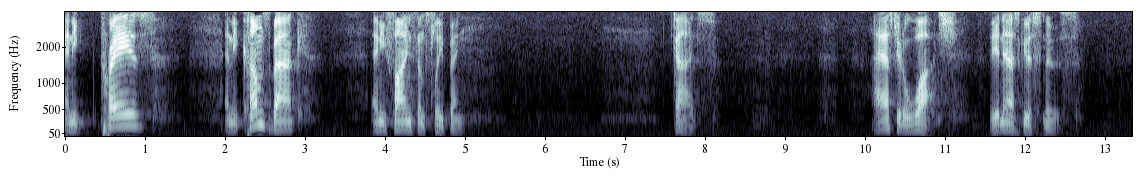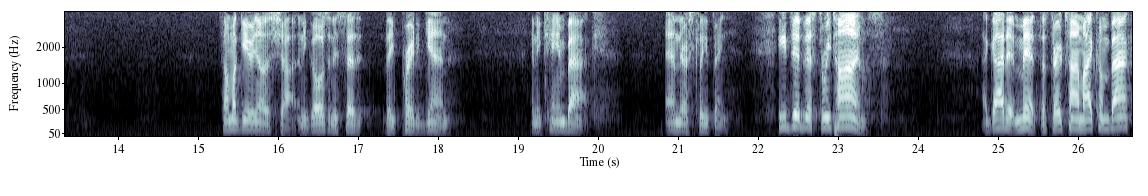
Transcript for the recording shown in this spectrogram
And he prays and he comes back and he finds them sleeping. Guys, I asked you to watch. I didn't ask you to snooze. So I'm going to give you another shot. And he goes and he says, they prayed again. And he came back, and they're sleeping. He did this three times. I got to admit, the third time I come back,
